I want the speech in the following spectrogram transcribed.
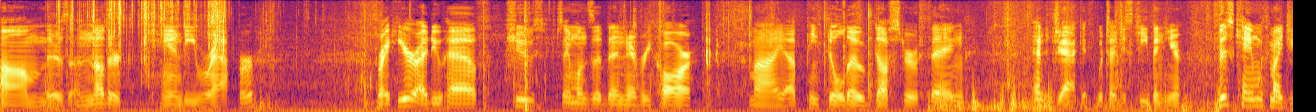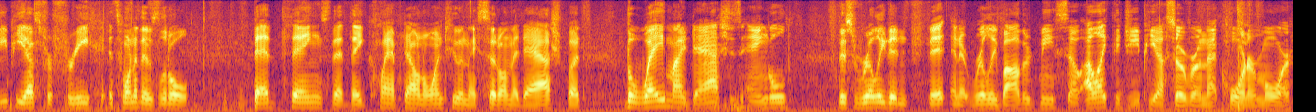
Um, there's another candy wrapper. Right here, I do have shoes, same ones that have been in every car. My uh, pink dildo duster thing, and a jacket, which I just keep in here. This came with my GPS for free. It's one of those little bed things that they clamp down onto and they sit on the dash, but the way my dash is angled, this really didn't fit and it really bothered me, so I like the GPS over in that corner more.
